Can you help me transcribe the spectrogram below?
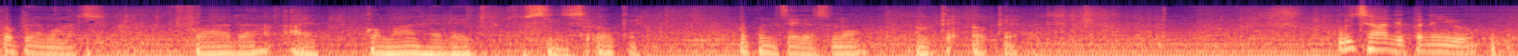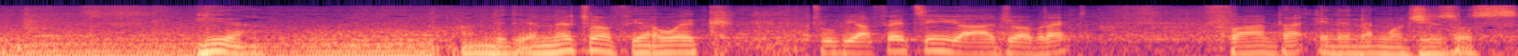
Open your mouth. Father, I command her leg to cease. Okay. Open it small. Okay, okay. Which hand depending you? Here. And the, nature of your work to be affecting your job, right? Father, in the name of Jesus.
